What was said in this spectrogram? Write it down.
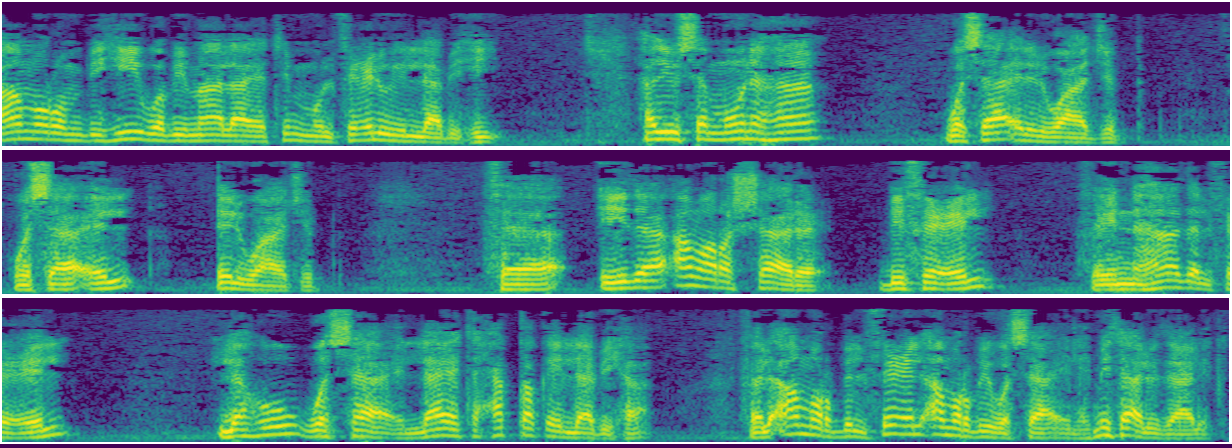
أمر به وبما لا يتم الفعل إلا به. هذه يسمونها وسائل الواجب وسائل الواجب. فإذا أمر الشارع بفعل فإن هذا الفعل له وسائل لا يتحقق إلا بها. فالأمر بالفعل أمر بوسائله مثال ذلك.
